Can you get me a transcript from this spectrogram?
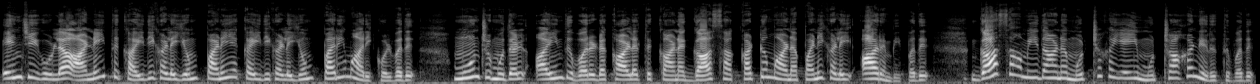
எஞ்சியுள்ள அனைத்து கைதிகளையும் பணைய கைதிகளையும் பரிமாறிக்கொள்வது. மூன்று முதல் ஐந்து வருட காலத்துக்கான காசா கட்டுமான பணிகளை ஆரம்பிப்பது. காசா மீதான முற்றுகையை முற்றாக நிறுத்துவது.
